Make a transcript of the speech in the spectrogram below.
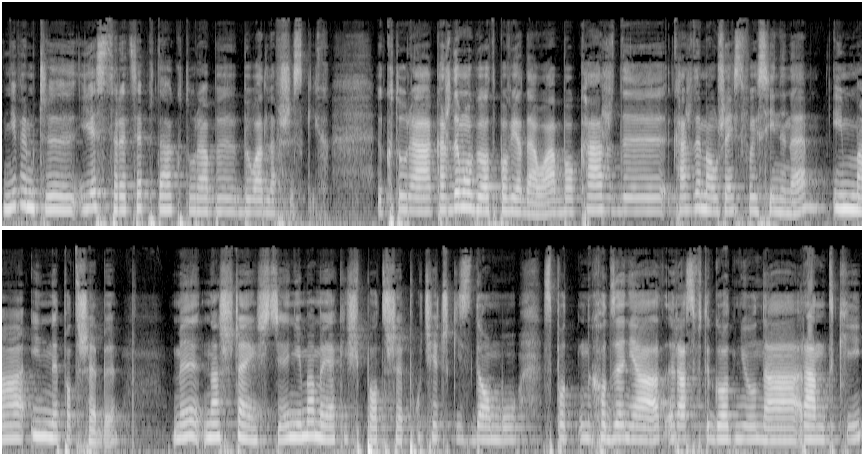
Nie wiem, czy jest recepta, która by była dla wszystkich która każdemu by odpowiadała, bo każdy, każde małżeństwo jest inne i ma inne potrzeby. My na szczęście nie mamy jakichś potrzeb ucieczki z domu, chodzenia raz w tygodniu na randki.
